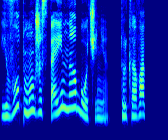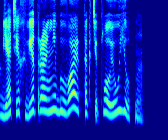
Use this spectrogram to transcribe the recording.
и вот мы уже стоим на обочине. Только в объятиях ветра не бывает так тепло и уютно.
